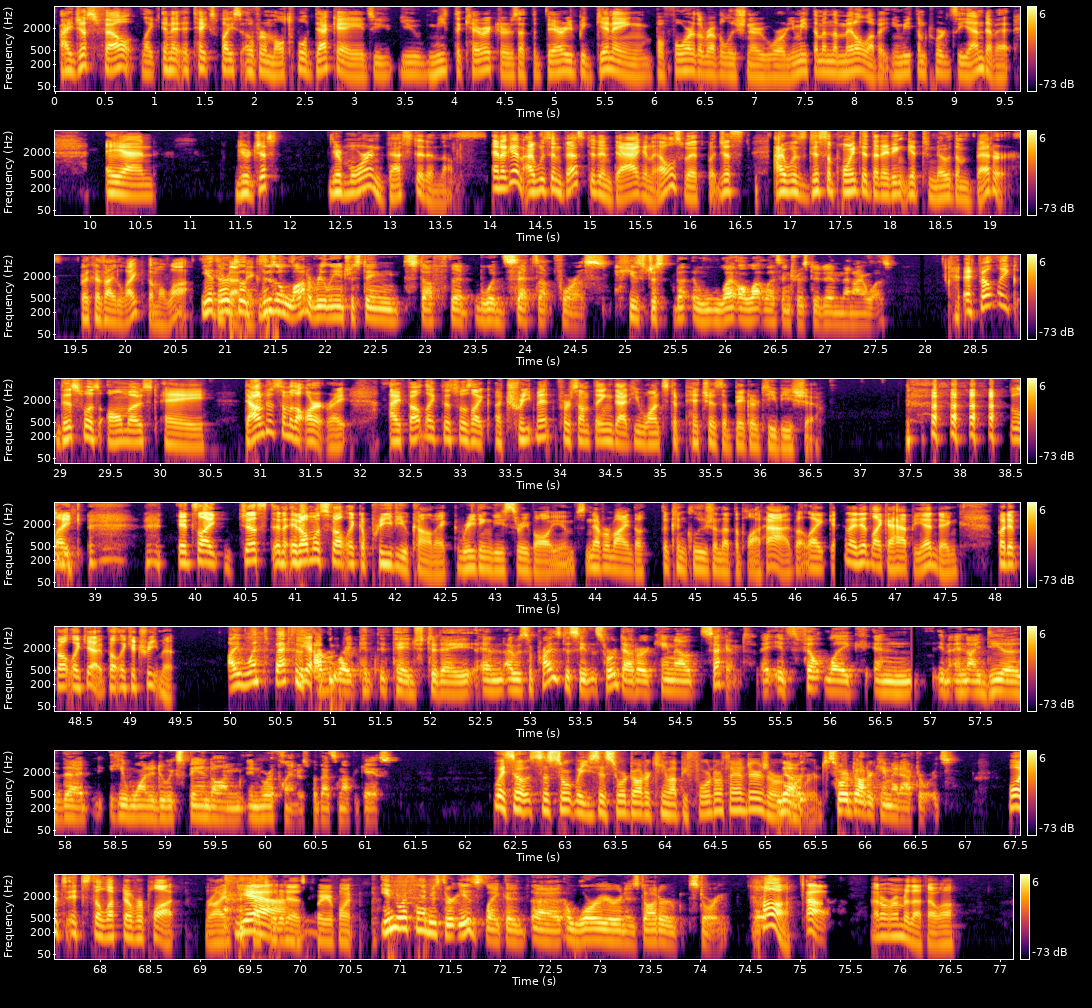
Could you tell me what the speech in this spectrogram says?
I just felt like, and it, it takes place over multiple decades. You you meet the characters at the very beginning, before the Revolutionary War. You meet them in the middle of it. You meet them towards the end of it, and you're just you're more invested in them. And again, I was invested in Dag and Elsbeth, but just I was disappointed that I didn't get to know them better because I liked them a lot. Yeah, there's a there's a lot of really interesting stuff that Wood sets up for us. He's just a lot less interested in than I was. It felt like this was almost a down to some of the art, right? I felt like this was like a treatment for something that he wants to pitch as a bigger TV show. Hmm. like it's like just and it almost felt like a preview comic reading these three volumes never mind the, the conclusion that the plot had but like and i did like a happy ending but it felt like yeah it felt like a treatment I went back to the Yeah. copyright p- page today, and I was surprised to see that Sword Daughter came out second. It felt like an an an idea that he wanted to expand on in Northlanders, but that's not the case. Wait, so so sword, wait, you said Sword Daughter came out before Northlanders or No, afterwards? Sword Daughter came out afterwards. well it's it's the leftover plot right Yeah. that's what it is for your point In Northlanders, there is like a uh, a warrior and his daughter story. huh Oh. i don't remember that that well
